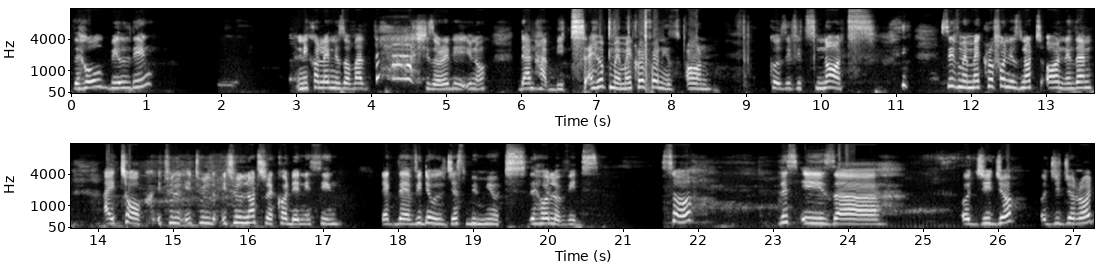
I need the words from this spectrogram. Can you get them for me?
the whole building. Nicoline is over there. she's already, you know, done her bit. I hope my microphone is on. Because if it's not, see if my microphone is not on and then I talk, it will it will it will not record anything. Like the video will just be mute, the whole of it. So this is uh Ojijo, Ojijo Road,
